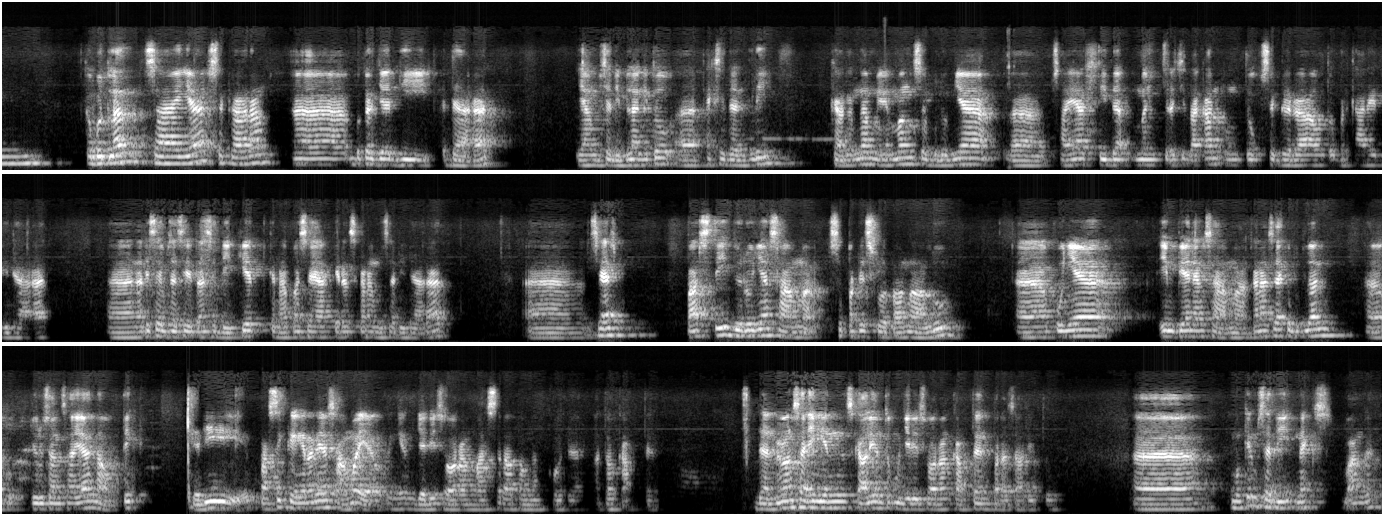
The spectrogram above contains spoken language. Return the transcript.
kebetulan saya sekarang uh, bekerja di darat yang bisa dibilang itu uh, accidentally karena memang sebelumnya uh, saya tidak menceritakan untuk segera untuk berkarir di darat. Uh, nanti saya bisa cerita sedikit kenapa saya akhirnya sekarang bisa di darat. Uh, saya pasti dulunya sama seperti 10 tahun lalu uh, punya impian yang sama. Karena saya kebetulan uh, jurusan saya nautik. Jadi pasti keinginannya sama ya ingin menjadi seorang master atau nahkoda atau kapten. Dan memang saya ingin sekali untuk menjadi seorang kapten pada saat itu. Uh, mungkin bisa di next Pak Angga?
